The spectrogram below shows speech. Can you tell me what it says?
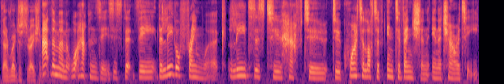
their registration. At the moment, what happens is is that the the legal framework leads us to have to do quite a lot of intervention in a charity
